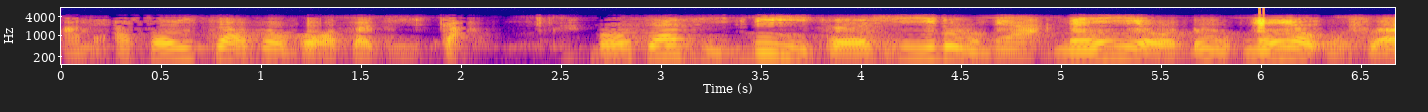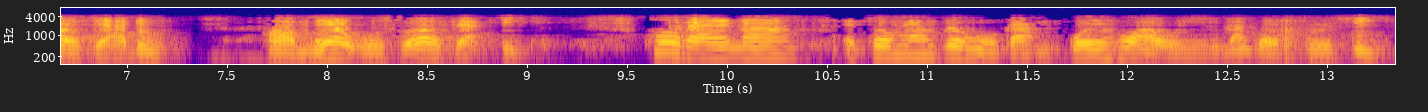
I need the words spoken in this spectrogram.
安尼啊，所以叫做五十二甲。无遮是立泽西路名，没有路，没有五十二甲路，好、没有五十二甲地。后来呢，中央政府讲规划为那个湿地，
